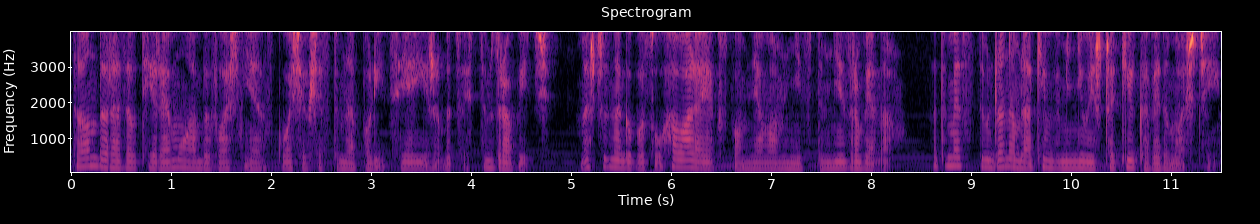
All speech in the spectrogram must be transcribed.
To on doradzał Thieremu, aby właśnie zgłosił się z tym na policję i żeby coś z tym zrobić. Mężczyzna go posłuchał, ale jak wspomniałam, nic z tym nie zrobiono. Natomiast z tym Johnem Luckiem wymienił jeszcze kilka wiadomości.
